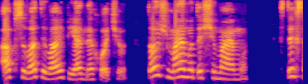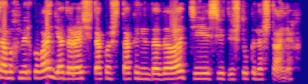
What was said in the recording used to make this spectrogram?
а псувати вайб я не хочу. Тож маємо те, що маємо. З тих самих міркувань я, до речі, також так і не додала ті світлі штуки на штанях.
